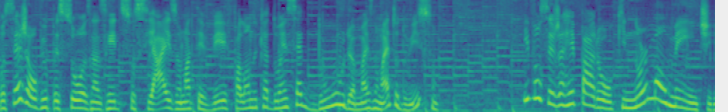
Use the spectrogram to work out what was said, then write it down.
Você já ouviu pessoas nas redes sociais ou na TV falando que a doença é dura, mas não é tudo isso? E você já reparou que normalmente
